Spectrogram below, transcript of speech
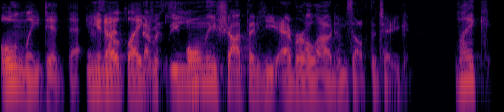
only did that. You know, that- like that was the he- only shot that he ever allowed himself to take. like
